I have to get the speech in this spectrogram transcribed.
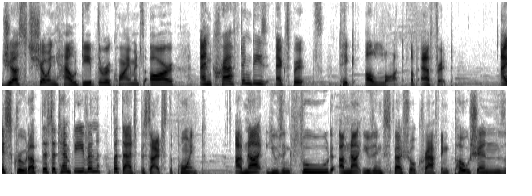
just showing how deep the requirements are, and crafting these experts take a lot of effort. I screwed up this attempt even, but that's besides the point. I'm not using food, I'm not using special crafting potions.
